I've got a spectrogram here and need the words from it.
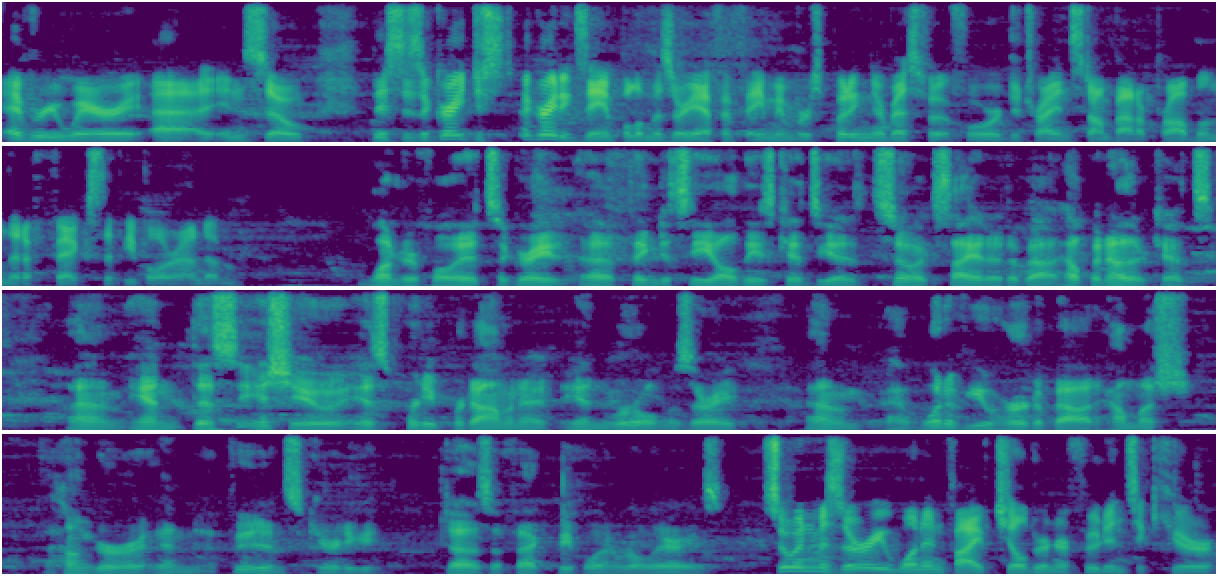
everywhere. Uh, and so this is a great, just a great example of Missouri FFA members putting their best foot forward to try and stomp out a problem that affects the people around them. Wonderful. It's a great uh, thing to see all these kids get so excited about helping other kids. Um, and this issue is pretty predominant in rural Missouri. Um, what have you heard about how much hunger and food insecurity does affect people in rural areas? So in Missouri, one in five children are food insecure,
